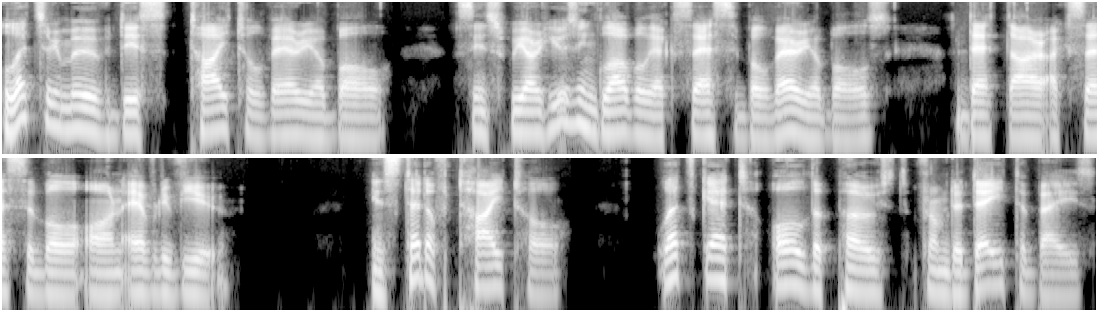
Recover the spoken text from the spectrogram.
Let's remove this title variable since we are using globally accessible variables that are accessible on every view. Instead of title, let's get all the posts from the database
